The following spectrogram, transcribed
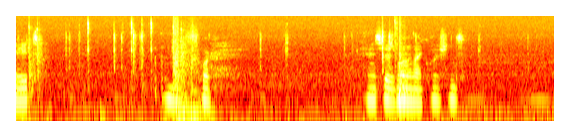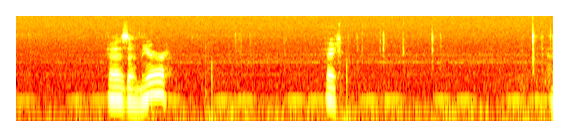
Eight. mm, Four. Answers one of my questions. As a mirror. Hey. Uh,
